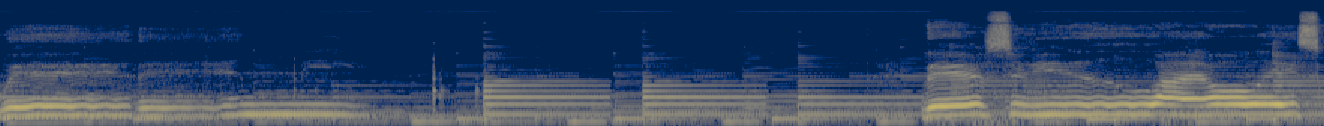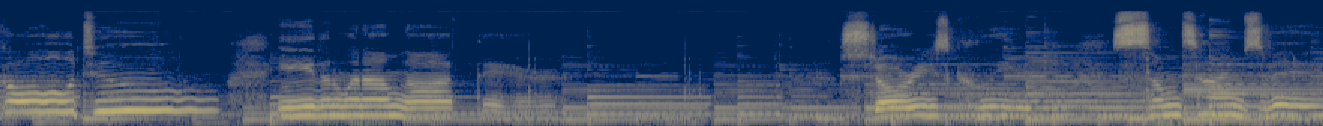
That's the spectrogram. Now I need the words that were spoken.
within me. There's a view I always go to, even when I'm not there. Stories clear, sometimes vague,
